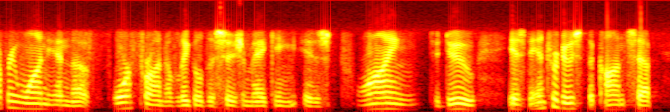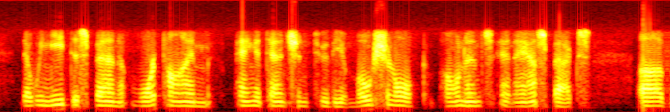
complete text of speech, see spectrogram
everyone in the forefront of legal decision making is trying to do is to introduce the concept that we need to spend more time paying attention to the emotional components and aspects of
